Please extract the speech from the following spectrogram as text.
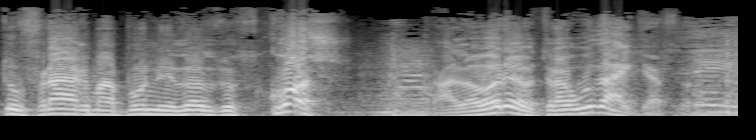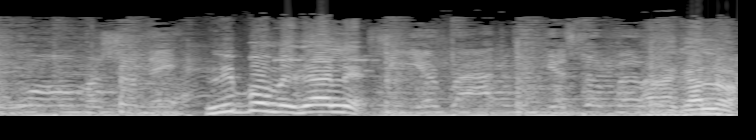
του φράγμα που είναι εδώ του θκός Αλλά ωραίο τραγουδάκι αυτό Λοιπόν μεγάλε Παρακαλώ.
